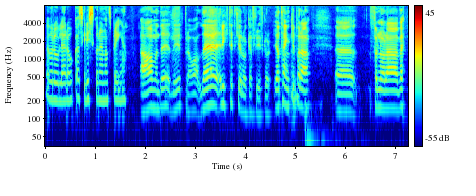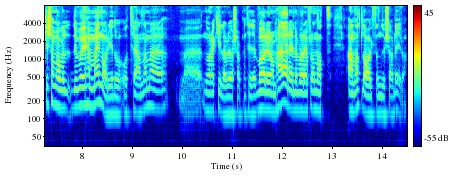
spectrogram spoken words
det var roligare att åka skridskor än att springa. Ja men det, det är ett bra val. Det är riktigt kul att åka skridskor. Jag tänker på det eh, för några veckor sedan var väl, du var ju hemma i Norge då och tränade med Eh, några killar du har kört med tidigare. Var det de här eller var det från något annat lag som du körde i då?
